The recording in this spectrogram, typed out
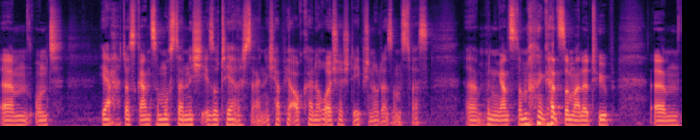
Ähm, und ja, das Ganze muss dann nicht esoterisch sein. Ich habe hier auch keine Räucherstäbchen oder sonst was. Äh, bin ein ganz, normal, ganz normaler Typ, ähm,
